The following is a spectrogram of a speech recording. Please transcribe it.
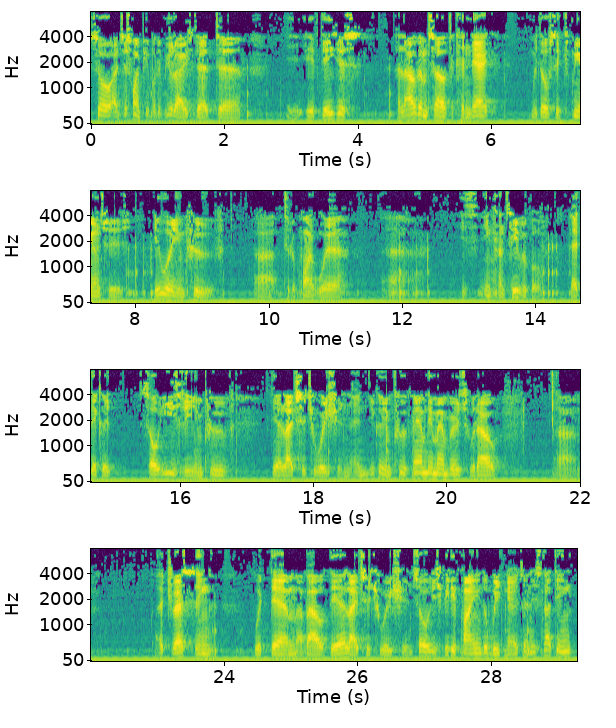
So I just want people to realize that uh, if they just allow themselves to connect with those experiences, they will improve uh, to the point where uh, it's inconceivable that they could so easily improve their life situation. And you can improve family members without um, addressing with them about their life situation. So it's really finding the weakness, and it's nothing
